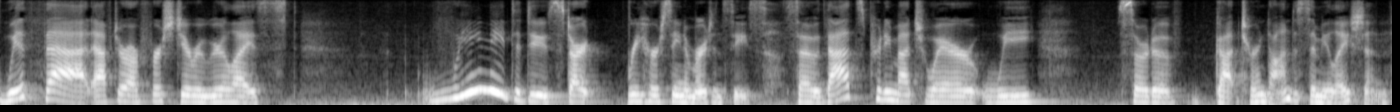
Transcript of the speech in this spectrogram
with that, after our first year, we realized we need to do start rehearsing emergencies. So that's pretty much where we sort of got turned on to simulation.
